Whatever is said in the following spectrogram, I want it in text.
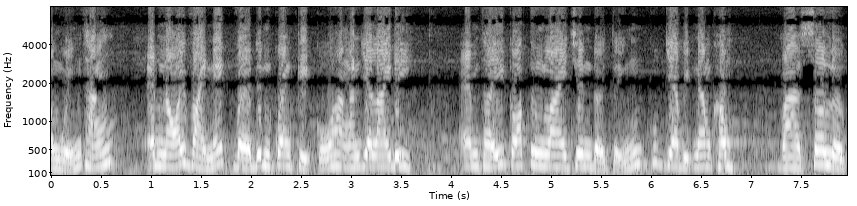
uh, Nguyễn Thắng. Em nói vài nét về Đinh Quang Kiệt của Hoàng Anh Gia Lai đi. Em thấy có tương lai trên đội tuyển quốc gia Việt Nam không? Và sơ lược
